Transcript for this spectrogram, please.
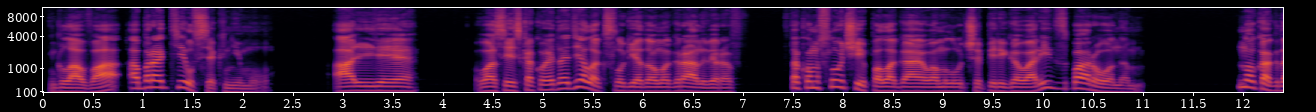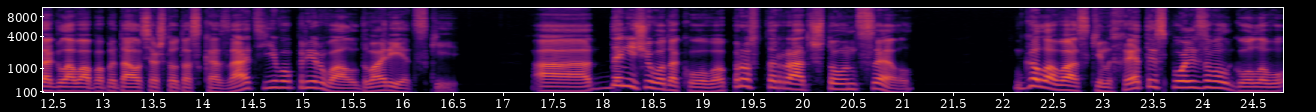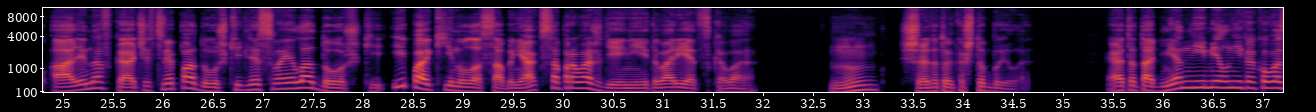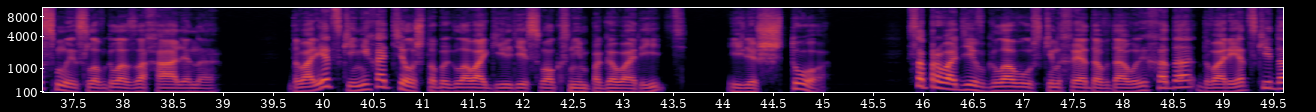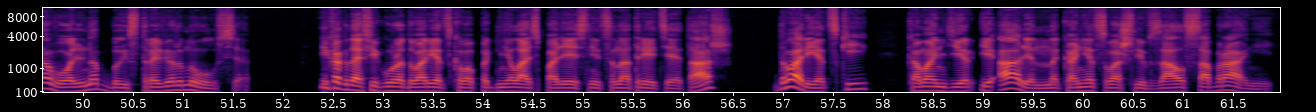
Глава обратился к нему. «Алле, у вас есть какое-то дело к слуге дома Гранверов? В таком случае, полагаю, вам лучше переговорить с бароном но когда глава попытался что-то сказать, его прервал дворецкий. «А, да ничего такого, просто рад, что он цел». Голова скинхед использовал голову Алина в качестве подушки для своей ладошки и покинул особняк в сопровождении дворецкого. Ммм, что это только что было? Этот обмен не имел никакого смысла в глазах Алина. Дворецкий не хотел, чтобы глава гильдии смог с ним поговорить. Или что? Сопроводив главу скинхедов до выхода, Дворецкий довольно быстро вернулся. И когда фигура Дворецкого поднялась по лестнице на третий этаж, Дворецкий, командир и Ален наконец вошли в зал собраний.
